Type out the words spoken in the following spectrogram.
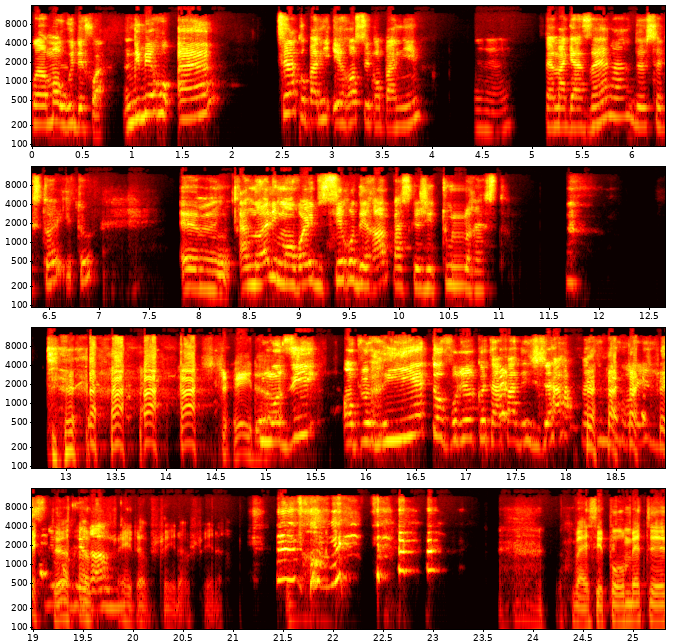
Vraiment, oui, des fois. Numéro un, c'est la compagnie Eros et compagnie. Mhm. C'est un magasin là, de sextoy et tout. Euh, à Noël, ils m'ont envoyé du sirop d'érable parce que j'ai tout le reste. Ils m'ont dit, on peut rien t'offrir que t'as pas déjà. Fait Straight up, straight up, straight up, straight up. Ben, c'est pour mettre, euh,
